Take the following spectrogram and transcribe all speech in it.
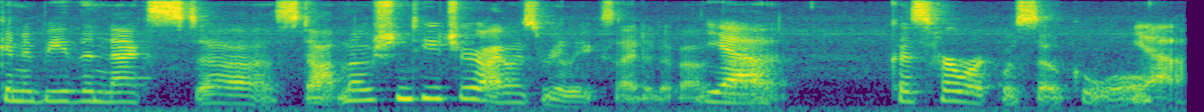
gonna be the next uh, stop motion teacher, I was really excited about Yeah. that because her work was so cool. Yeah.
